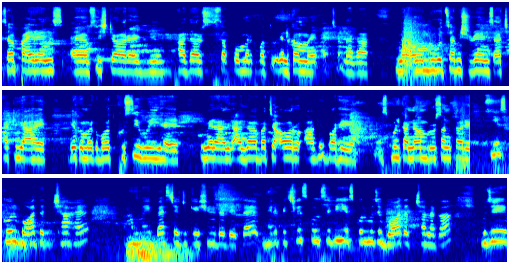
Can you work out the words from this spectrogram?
सब पेरेंट्स सिस्टर फादर सबको मेरे को बहुत वेलकम है अच्छा लगा मेरा अमरूद सभी स्टूडेंट्स अच्छा किया है देखो मेरे को बहुत खुशी हुई है मेरा आगे बच्चा और आगे बढ़े स्कूल का नाम रोशन करे ये स्कूल बहुत अच्छा है हमें बेस्ट एजुकेशन इधर देता है। मेरे पिछले स्कूल से भी ये स्कूल मुझे बहुत अच्छा लगा। मुझे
